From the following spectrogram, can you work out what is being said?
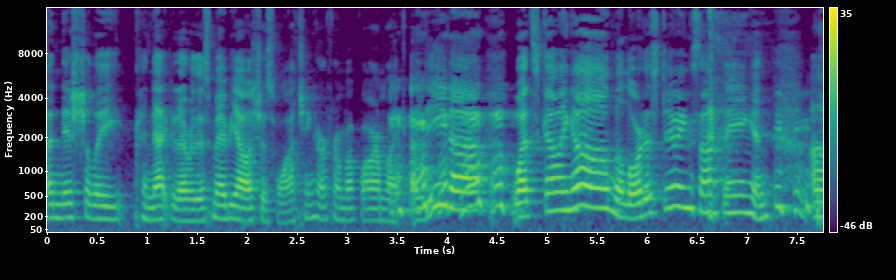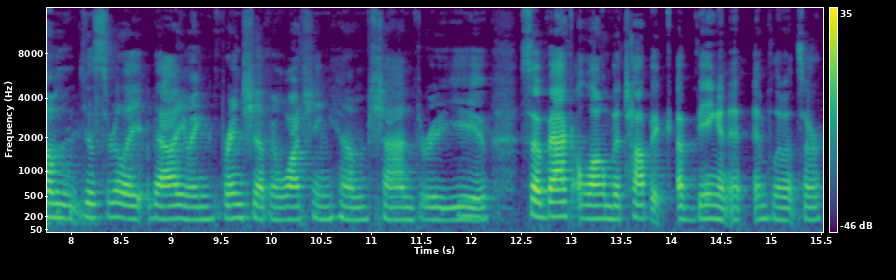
initially connected over this. Maybe I was just watching her from afar. I'm like, Alita, what's going on? The Lord is doing something. And um, just really valuing friendship and watching Him shine through you. So, back along the topic of being an influencer,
